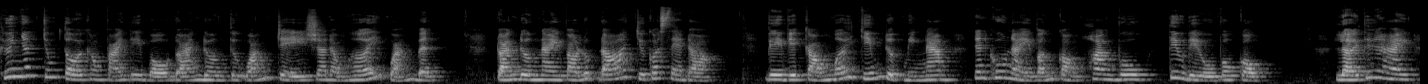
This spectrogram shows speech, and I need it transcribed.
Thứ nhất, chúng tôi không phải đi bộ đoạn đường từ Quảng Trị ra Đồng Hới, Quảng Bình. Đoạn đường này vào lúc đó chưa có xe đò. Vì Việt Cộng mới chiếm được miền Nam nên khu này vẫn còn hoang vu, tiêu điều vô cùng. Lợi thứ hai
